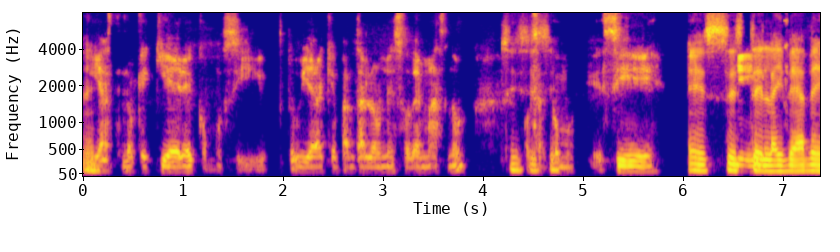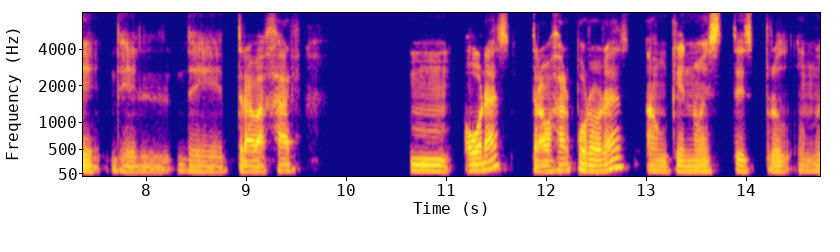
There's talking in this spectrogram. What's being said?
y hace lo que quiere como si tuviera que pantalones o demás, ¿no? sí, O sí, sea, sí. como que sí, Es este la idea de, de trabajar mm, horas, trabajar por horas, aunque no estés, pro- no,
